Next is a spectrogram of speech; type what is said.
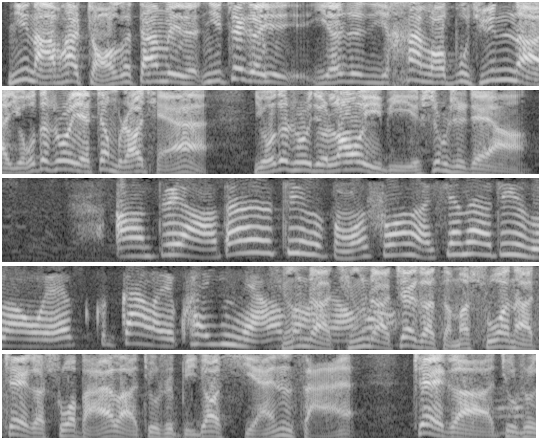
你哪怕找个单位的，你这个也是你旱涝不均呐、有的时候也挣不着钱，有的时候就捞一笔，是不是这样？啊，对呀、但是这个怎么说呢？现在这个我也干了也快一年了吧。听着听着，这个怎么说呢？这个说白了就是比较闲散，这个就是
